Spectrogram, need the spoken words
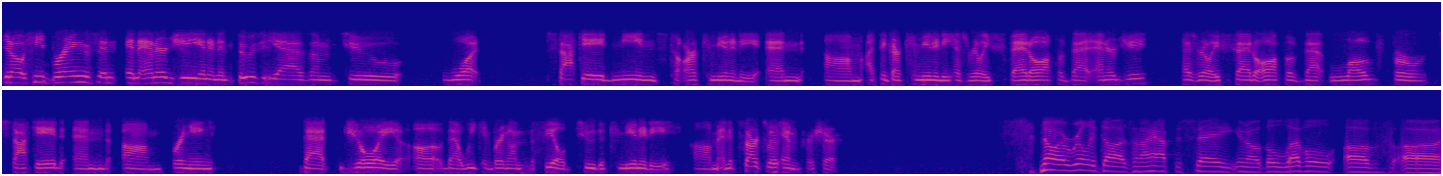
you know, he brings an, an energy and an enthusiasm to what Stockade means to our community, and um, I think our community has really fed off of that energy, has really fed off of that love for Stockade, and um, bringing that joy uh, that we can bring on the field to the community. Um, and it starts with him for sure. No, it really does, and I have to say, you know, the level of uh,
